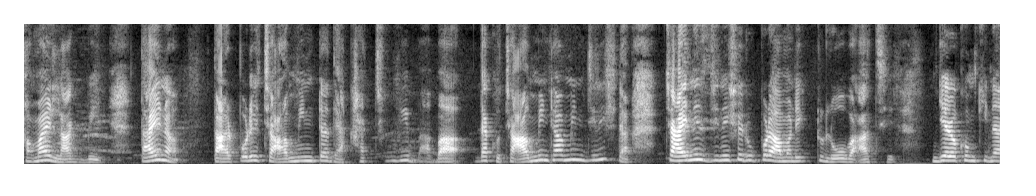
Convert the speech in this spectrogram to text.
সময় লাগবেই, তাই না? তারপরে চাউমিনটা দেখাচ্ছে বাবা। দেখো, চাউমিন টাউমিন জিনিস না, চাইনিজ জিনিসের উপর আমার একটু লোভ আছে। যেরকম কিনা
